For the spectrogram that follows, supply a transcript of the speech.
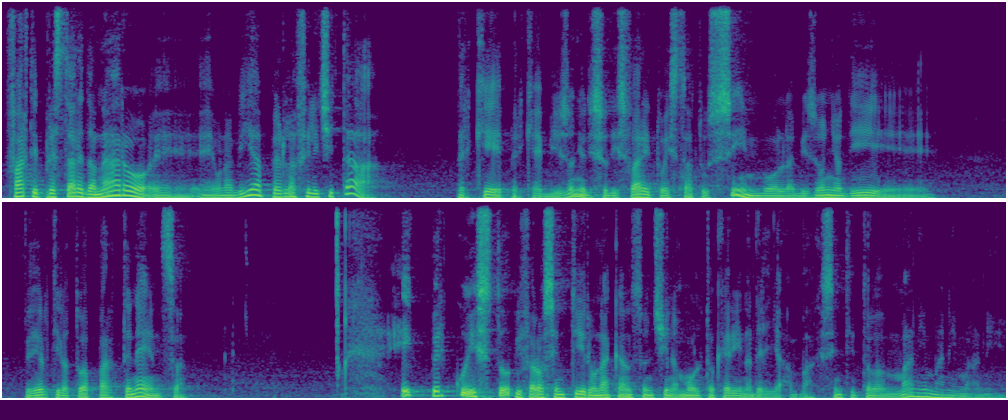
farti prestare denaro è, è una via per la felicità. Perché? Perché hai bisogno di soddisfare i tuoi status symbol, hai bisogno di vederti la tua appartenenza e per questo vi farò sentire una canzoncina molto carina degli ABBA che si intitola Money Money Money.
